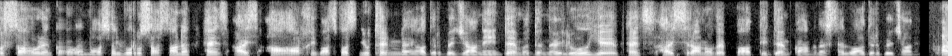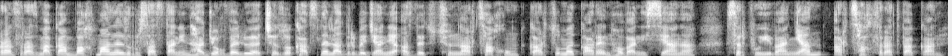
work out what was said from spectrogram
վստահորեն կարող եմ ասել, որ Ռուսաստանը հենց այս արխիվացված նյութերն է Ադրբեջանին դեմը դնելու եւ հենց այս սրանով է պատի դեմ կանգնեցնելու Ադրբեջանին։ Առանց ռազմական բախման էլ Ռուսաստանին հաջողվելու է չեզոքացնել Ադրբեջանի ազդեցությունն Արցախում, կարծում է Կարեն Հովանիսյանը։ Սրփու Իվանյան, Արցախ լրատվական։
